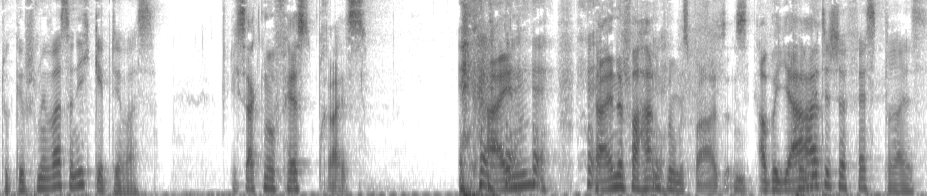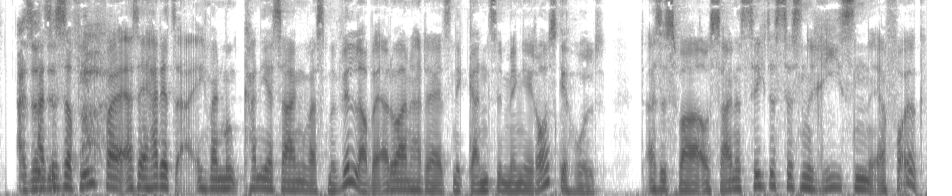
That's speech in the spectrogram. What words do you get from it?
Du gibst mir was und ich gebe dir was. Ich sag nur Festpreis. Kein, keine Verhandlungsbasis. Aber ja, Politischer Festpreis. Also Also, das- es ist auf jeden Fall, also er hat jetzt, ich meine, man kann ja sagen, was man will, aber Erdogan hat ja jetzt eine ganze Menge rausgeholt. Also es war aus seiner Sicht ist das ein Riesenerfolg.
